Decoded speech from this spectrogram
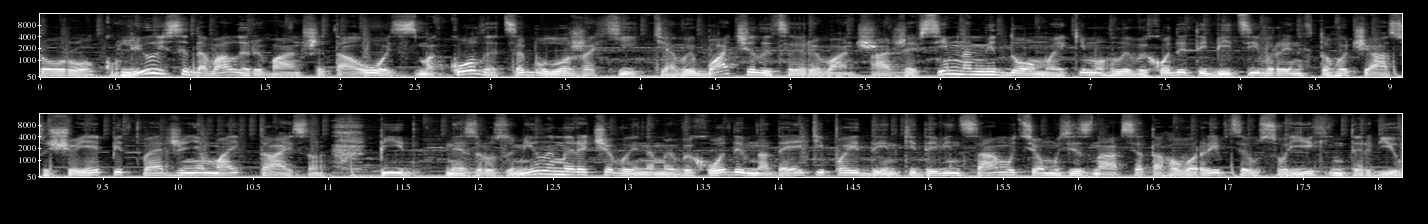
року. Льюіси давали реванші, та ось з Маколе це було жахіття. Ви бачили цей реванш? Адже всім нам відомо, які могли виходити бійці в ринг того часу, що є підтвердження Майк Тайсон. Під незрозумілими речовинами виходив на деякі поєдинки, де він сам у цьому зізнався та говорив це у своїх інтерв'ю.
